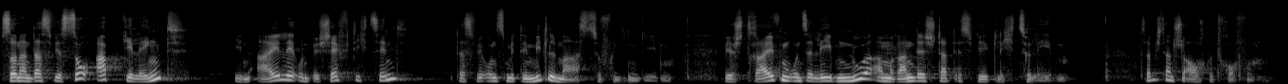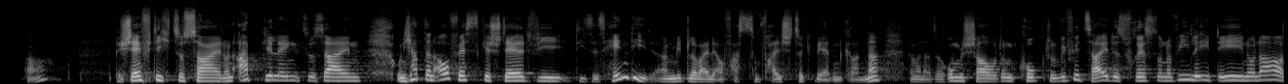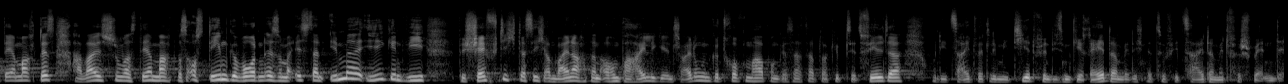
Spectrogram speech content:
sondern dass wir so abgelenkt, in Eile und beschäftigt sind, dass wir uns mit dem Mittelmaß zufrieden geben. Wir streifen unser Leben nur am Rande, statt es wirklich zu leben. Das habe ich dann schon auch getroffen. Ja? Beschäftigt zu sein und abgelenkt zu sein. Und ich habe dann auch festgestellt, wie dieses Handy dann mittlerweile auch fast zum Falschstück werden kann. Ne? Wenn man da so rumschaut und guckt und wie viel Zeit es frisst und viele Ideen und ah, der macht das, er weiß schon, was der macht, was aus dem geworden ist. Und man ist dann immer irgendwie beschäftigt, dass ich an Weihnachten dann auch ein paar heilige Entscheidungen getroffen habe und gesagt habe, da gibt es jetzt Filter und die Zeit wird limitiert für diesem Gerät, damit ich nicht zu viel Zeit damit verschwende.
